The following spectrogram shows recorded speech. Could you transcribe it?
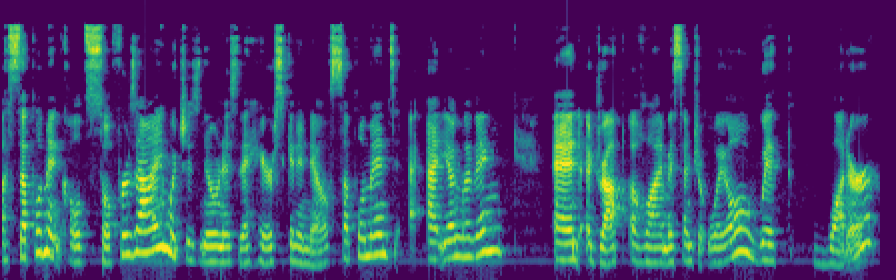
a supplement called Sulfurzyme, which is known as the hair, skin, and nail supplement at Young Living, and a drop of lime essential oil with water.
